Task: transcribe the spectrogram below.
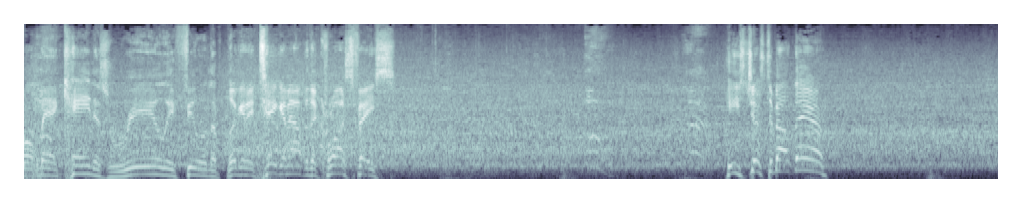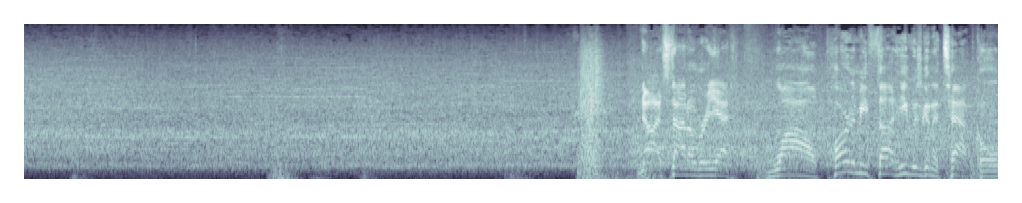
Oh man, Kane is really feeling the... Looking to take him out with a crossface. He's just about there. No, it's not over yet. Wow, part of me thought he was going to tap, Cole.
